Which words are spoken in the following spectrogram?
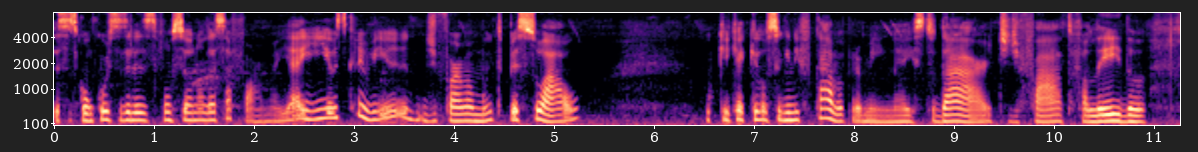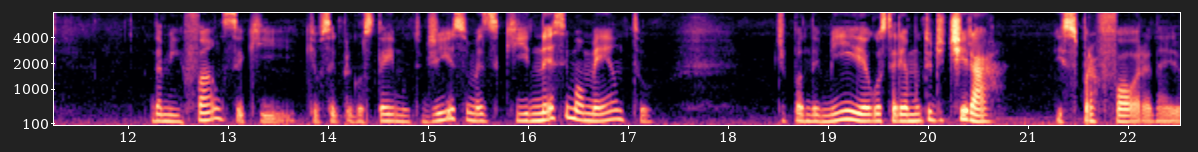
Esses concursos eles funcionam dessa forma. E aí eu escrevi de forma muito pessoal o que que aquilo significava para mim, né? Estudar arte, de fato. Falei do da minha infância, que, que eu sempre gostei muito disso, mas que nesse momento de pandemia eu gostaria muito de tirar isso para fora, né?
